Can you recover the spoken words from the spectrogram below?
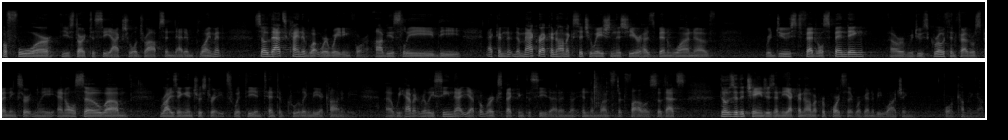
before you start to see actual drops in net employment. So that's kind of what we're waiting for. Obviously, the, econ- the macroeconomic situation this year has been one of reduced federal spending, or reduced growth in federal spending, certainly, and also um, rising interest rates with the intent of cooling the economy. Uh, we haven't really seen that yet, but we're expecting to see that in the, in the months that follow. So that's, those are the changes in the economic reports that we're going to be watching for coming up.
